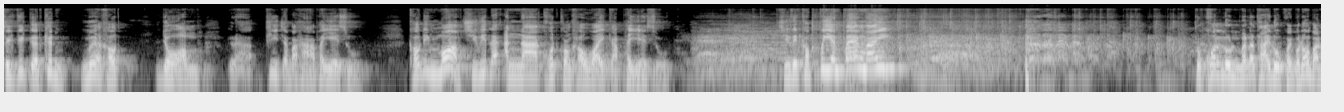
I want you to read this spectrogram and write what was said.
สิ่งที่เกิดขึ้นเมื่อเขายอมที่จะมาหาพระเยซู เขาได้มอบชีวิตและอนาคตของเขาไว้กับพระเยซู ชีวิตเขาเปลี่ยนแปลงไหม ทุกคนรุ่นเหมือนถ่ายรูปข่อยบนโนบัน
